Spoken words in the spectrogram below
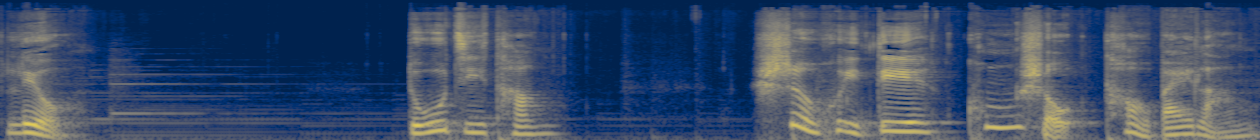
六，毒鸡汤，社会爹空手套白狼。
